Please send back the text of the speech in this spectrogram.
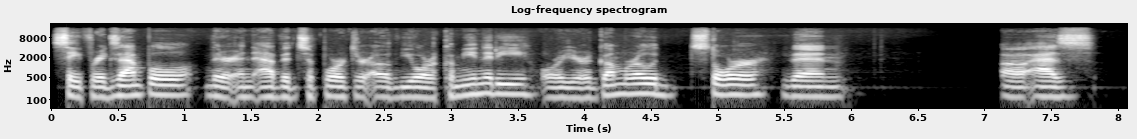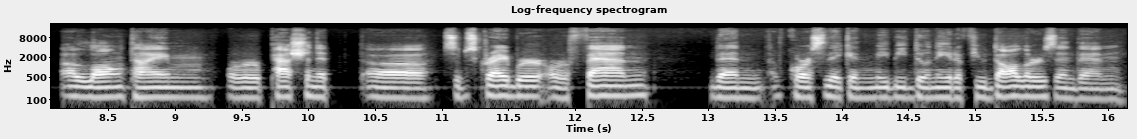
Say, for example, they're an avid supporter of your community or your Gumroad store, then uh, as a long time or passionate uh, subscriber or fan, then of course they can maybe donate a few dollars and then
